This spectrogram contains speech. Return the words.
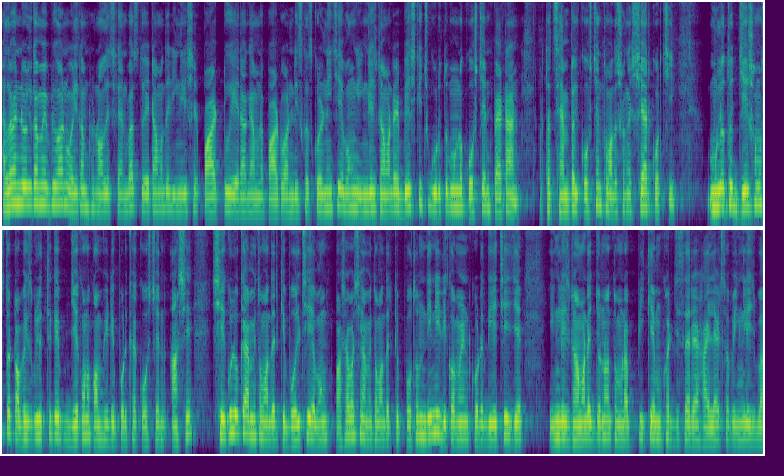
Hello and welcome everyone welcome to Knowledge Canvas তো এটা আমাদের ইংলিশের পার্ট টু এর আগে আমরা পার্ট ওয়ান ডিসকাস করে নিয়েছি এবং ইংলিশ গ্রামারের বেশ কিছু গুরুত্বপূর্ণ কোশ্চেন প্যাটার্ন অর্থাৎ স্যাম্পল কোশ্চেন তোমাদের সঙ্গে শেয়ার করছি। মূলত যে সমস্ত টপিকসগুলির থেকে যে কোনো কম্পিটিটিভ পরীক্ষায় কোশ্চেন আসে, সেগুলোকে আমি তোমাদেরকে বলছি এবং পাশাপাশি আমি তোমাদেরকে প্রথম দিনই রিকমেন্ড করে দিয়েছি যে ইংলিশ গ্রামারের জন্য তোমরা পি কে মুখার্জি স্যারের হাইলাইটস অফ ইংলিশ বা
